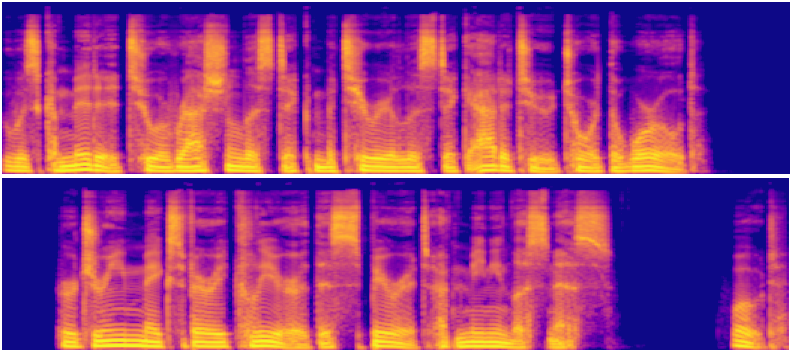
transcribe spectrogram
who was committed to a rationalistic, materialistic attitude toward the world. Her dream makes very clear this spirit of meaninglessness. Quote,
